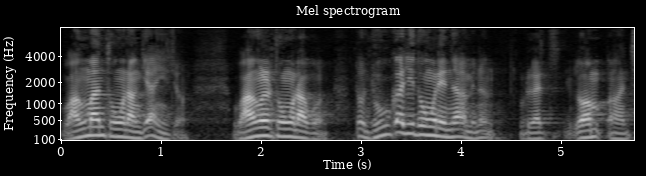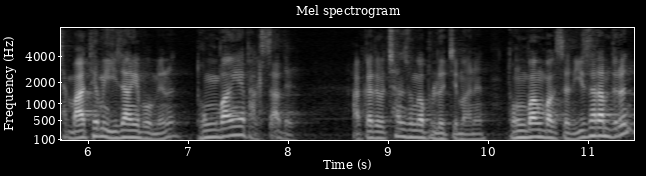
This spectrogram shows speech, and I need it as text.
왕만 동원한 게 아니죠. 왕을 동원하고 또 누구까지 동원했냐 하면은 우리가 마태복음 2장에 보면은 동방의 박사들 아까도 찬송가 불렀지만은 동방 박사들 이 사람들은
